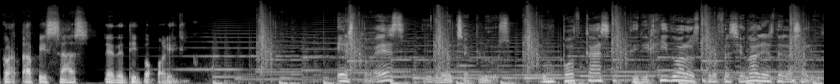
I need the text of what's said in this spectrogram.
cortapisas de tipo político. Esto es Roche Plus, un podcast dirigido a los profesionales de la salud.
